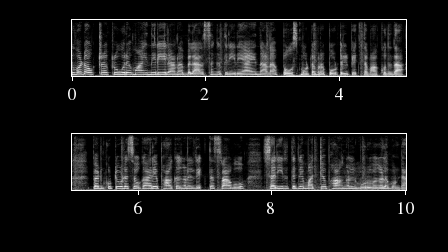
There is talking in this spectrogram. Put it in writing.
യുവ ഡോക്ടർ ക്രൂരമായ നിലയിലാണ് ബലാത്സംഗത്തിന് ഇരയായെന്നാണ് പോസ്റ്റ്മോർട്ടം റിപ്പോർട്ടിൽ വ്യക്തമാക്കുന്നത്. പെൺകുട്ടിയുടെ സ്വകാര്യ ഭാഗങ്ങളിൽ രക്തസ്രാവവും ശരീരത്തിന്റെ മറ്റു ഭാഗങ്ങളിൽ മുറിവുകളുമുണ്ട്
